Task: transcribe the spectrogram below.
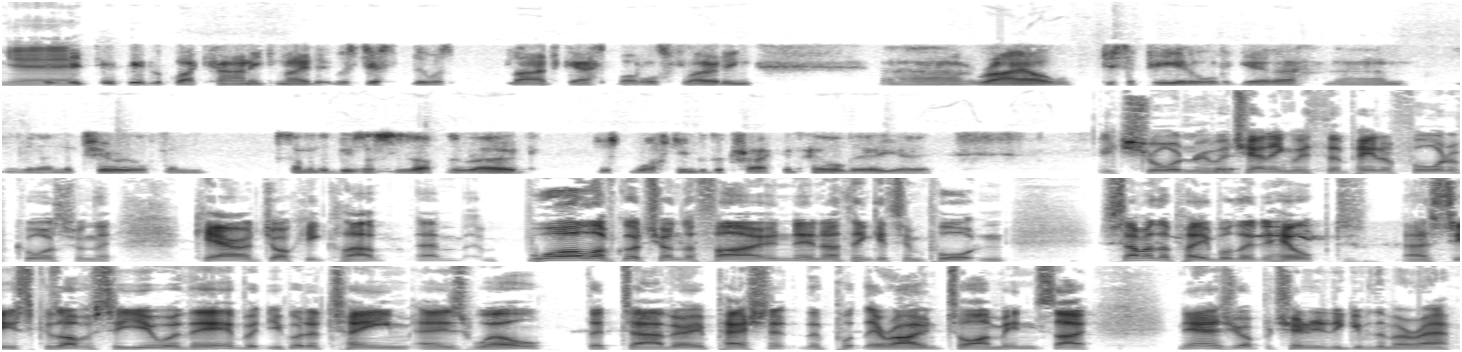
yeah. It, it, did look like carnage, mate. It was just there was large gas bottles floating. Uh, rail disappeared altogether. Um, you know, material from some of the businesses up the road just washed into the track and held there. Yeah. Extraordinary. We're chatting with uh, Peter Ford, of course, from the Cowra Jockey Club. Um, while I've got you on the phone, and I think it's important, some of the people that helped assist, because obviously you were there, but you've got a team as well that are very passionate, that put their own time in. So now's your opportunity to give them a wrap.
